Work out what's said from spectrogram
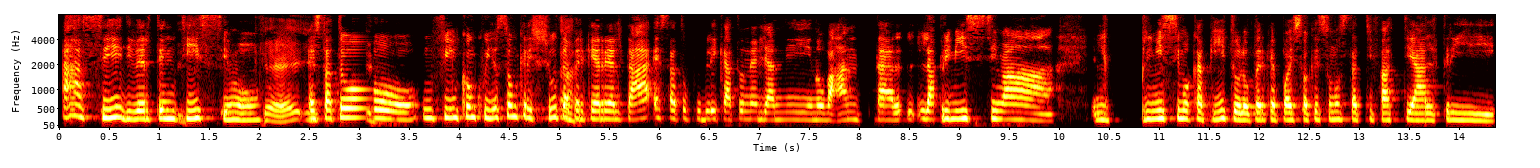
Ah sì, divertentissimo. Okay. È stato un film con cui io sono cresciuta ah. perché in realtà è stato pubblicato negli anni 90, la primissima, il primissimo capitolo perché poi so che sono stati fatti altri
